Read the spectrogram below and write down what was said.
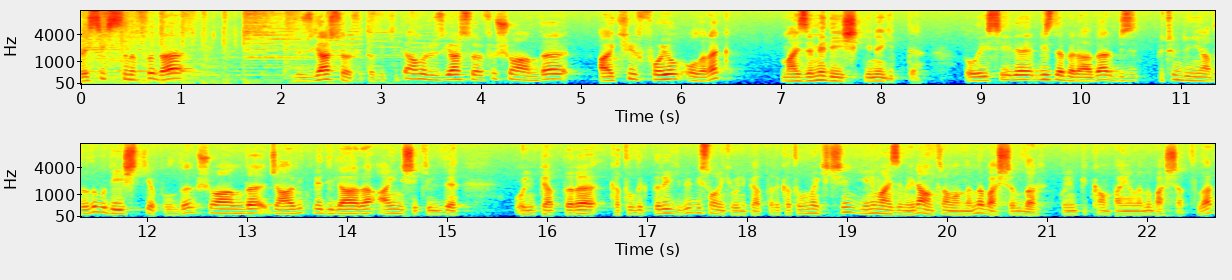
RSX sınıfı da rüzgar sörfü tabii ki de ama rüzgar sörfü şu anda IQ foil olarak malzeme değişikliğine gitti. Dolayısıyla bizle beraber biz, bütün dünyada da bu değişiklik yapıldı. Şu anda Cavit ve Dilara aynı şekilde olimpiyatlara katıldıkları gibi bir sonraki olimpiyatlara katılmak için yeni malzemeyle antrenmanlarına başladılar. Olimpik kampanyalarını başlattılar.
